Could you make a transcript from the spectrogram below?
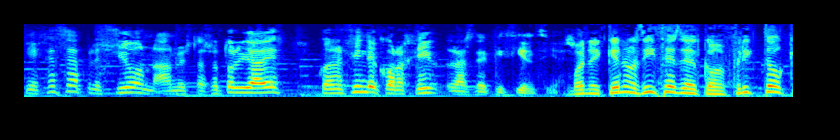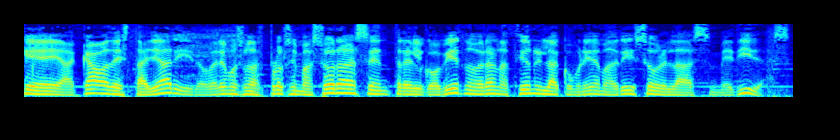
que ejerza presión a nuestras autoridades con el fin de corregir las deficiencias. Bueno, ¿y qué nos dices del conflicto que acaba de estallar, y lo veremos en las próximas horas, entre el Gobierno de la Nación y la Comunidad de Madrid sobre las medidas?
